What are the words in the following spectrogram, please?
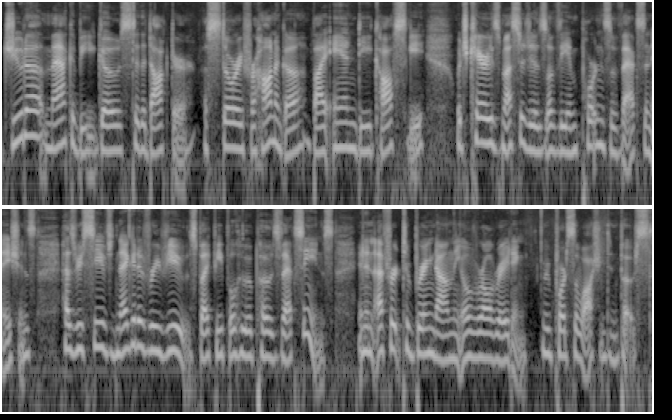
Judah Maccabee Goes to the Doctor, a story for Hanukkah by Ann D. Koffsky, which carries messages of the importance of vaccinations, has received negative reviews by people who oppose vaccines in an effort to bring down the overall rating, reports the Washington Post.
